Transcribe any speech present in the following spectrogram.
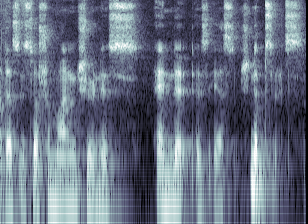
das ist doch schon mal ein schönes Ende des ersten Schnipsels.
